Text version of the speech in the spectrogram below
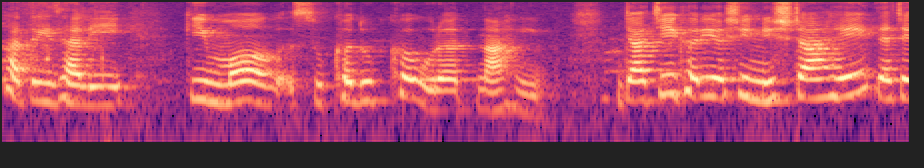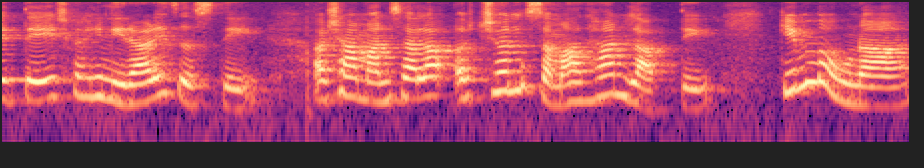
खात्री झाली की मग सुखदुःख उरत नाही. ज्याची खरी अशी निष्ठा आहे त्याचे तेज काही निराळीच असते. अशा माणसाला अचल समाधान लाभते. किंबहुना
